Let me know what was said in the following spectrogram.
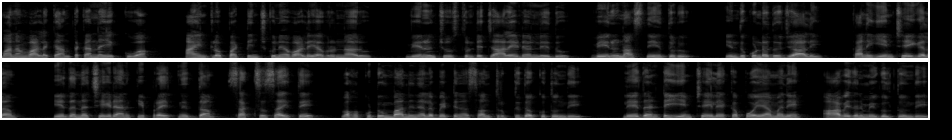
మనం వాళ్ళకి అంతకన్నా ఎక్కువ. ఆ ఇంట్లో పట్టించుకునే వాళ్ళు ఎవరున్నారు? వేణుని చూస్తుంటే జాలేయడం లేదు. వేణు నా స్నేహితుడు. ఎందుకుండదు జాలి? కానీ ఏం చేయగలం? ఏదన్నా చేయడానికి ప్రయత్నిద్దాం. సక్సెస్ అయితే ఒక కుటుంబాన్ని నిలబెట్టిన సంతృప్తి దక్కుతుంది. లేదంటే ఏం చేయలేకపోయామనే ఆవేదన మిగులుతుంది.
